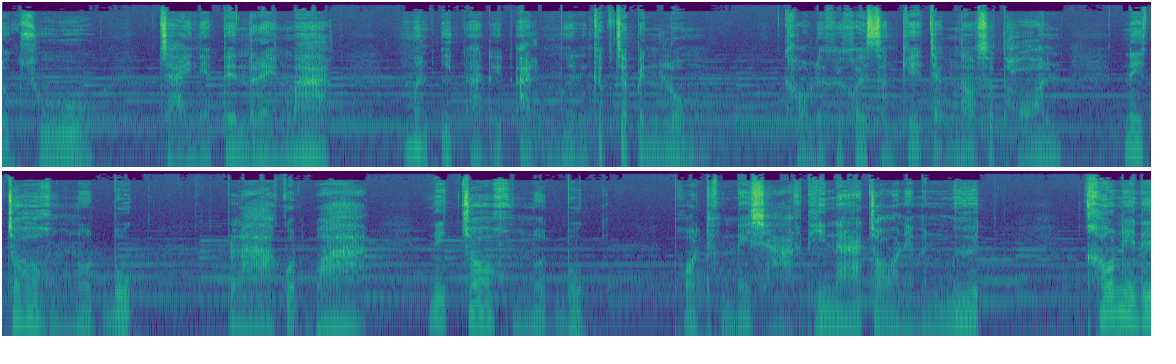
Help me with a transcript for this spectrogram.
ลุกสู้ ใจเนี่ยเต้นแรงมาก มันอึดอัดอึดอัดเหมือนกับจะเป็นลม เขาเลยค่อย ๆ สังเกตจากเงาสะท้อน ในจอของโน้ตบุ๊ก ปรากฏว่าในจอของโน้ตบุ๊ก อถึงในฉากที่หน้าจอเนี่ยมันมืด เขาเนี่ยได้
